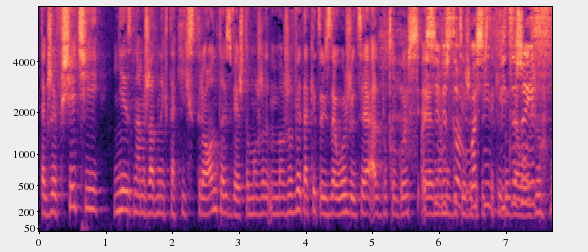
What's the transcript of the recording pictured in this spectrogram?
Także w sieci nie znam żadnych takich stron, to jest wiesz, to może, może wy takie coś założycie albo kogoś e, właśnie, namówicie, żeby właśnie coś takiego widzę, założył. Że jest,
